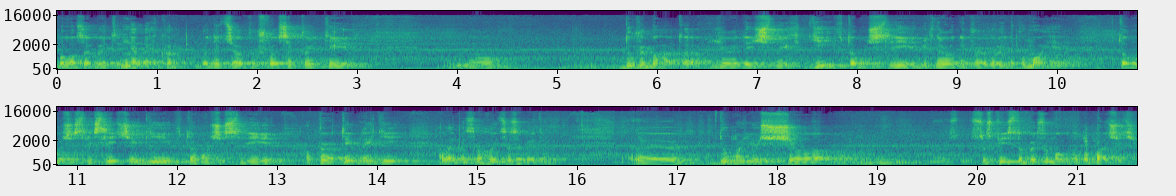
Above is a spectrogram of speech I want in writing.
було зробити нелегко, бо для цього прийшлося пройти ну, дуже багато юридичних дій, в тому числі міжнародної правової допомоги, тому числі слідчих дій, в тому числі оперативних дій, але ми змогли це зробити. Е, Думаю, що суспільство безумовно побачить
